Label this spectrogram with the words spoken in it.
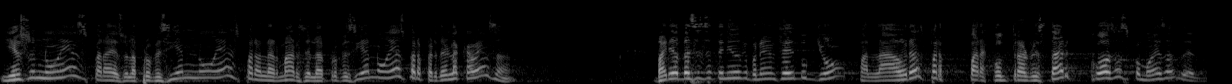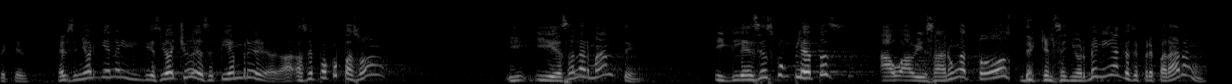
Y eso no es para eso. La profecía no es para alarmarse. La profecía no es para perder la cabeza. Varias veces he tenido que poner en Facebook yo palabras para, para contrarrestar cosas como esas de, que el Señor viene el 18 de septiembre, hace poco pasó. Y, y es alarmante. Iglesias completas avisaron a todos de que el Señor venía, que se prepararan.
